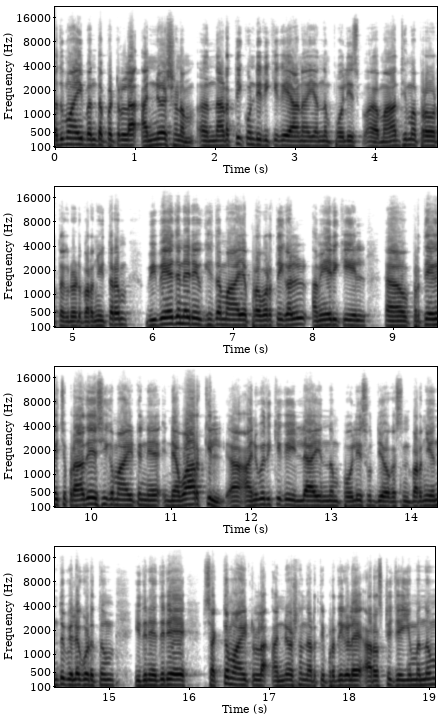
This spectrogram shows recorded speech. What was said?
അതുമായി ബന്ധപ്പെട്ടുള്ള അന്വേഷണം നടത്തിക്കൊണ്ടിരിക്കുകയാണ് എന്നും പോലീസ് മാധ്യമ മാധ്യമപ്രവർത്തകരോട് പറഞ്ഞു. ഇത്തരം വിവേചനരഹിതമായ പ്രവർത്തികൾ അമേരിക്കയിൽ പ്രത്യേകിച്ച് പ്രാദേശികമായിട്ട് നെവാർക്കിൽ അനുവദിക്കുകയില്ല എന്നും പോലീസ് ഉദ്യോഗസ്ഥൻ പറഞ്ഞു. എന്തു വില കൊടുത്തും ഇതിനെതിരെ ശക്തമായിട്ടുള്ള അന്വേഷണം നടത്തി പ്രതികളെ അറസ്റ്റ് ചെയ്യുമെന്നും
